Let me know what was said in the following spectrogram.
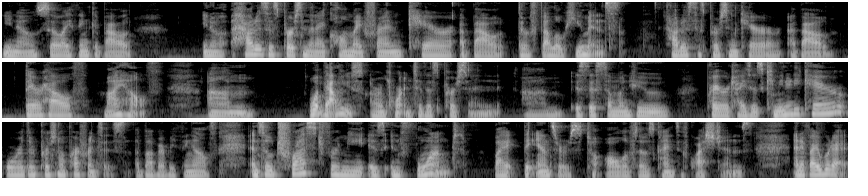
you know? So I think about you know, how does this person that I call my friend care about their fellow humans? How does this person care about their health, my health? Um, what values are important to this person? Um, is this someone who prioritizes community care or their personal preferences above everything else? And so, trust for me is informed by the answers to all of those kinds of questions. And if I were to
